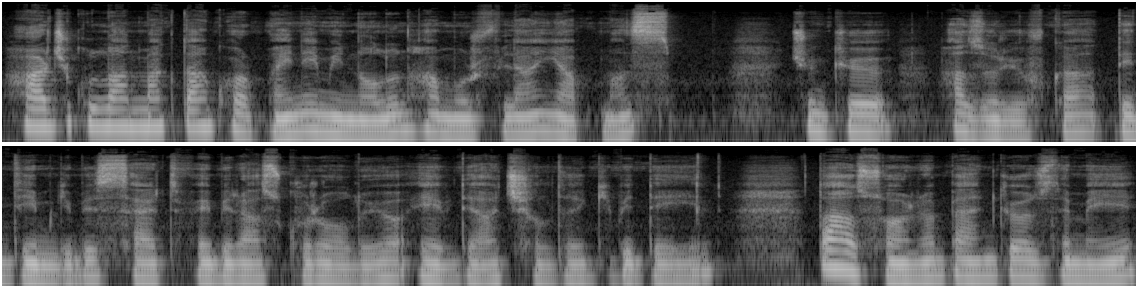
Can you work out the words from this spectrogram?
Harcı kullanmaktan korkmayın emin olun hamur falan yapmaz. Çünkü hazır yufka dediğim gibi sert ve biraz kuru oluyor. Evde açıldığı gibi değil. Daha sonra ben gözlemeyi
